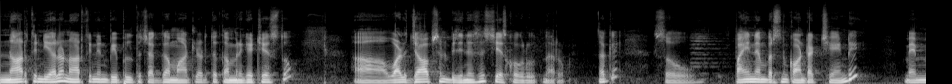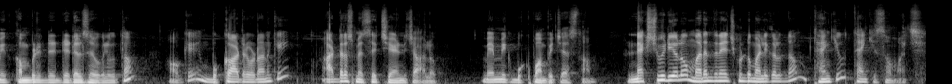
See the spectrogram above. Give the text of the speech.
నార్త్ ఇండియాలో నార్త్ ఇండియన్ పీపుల్తో చక్కగా మాట్లాడుతూ కమ్యూనికేట్ చేస్తూ వాళ్ళ జాబ్స్ అండ్ బిజినెసెస్ చేసుకోగలుగుతున్నారు. ఓకే? సో పై నెంబర్స్ని కాంటాక్ట్ చేయండి. మేము మీకు కంప్లీట్ డీటెయిల్స్ ఇవ్వగలుగుతాం. ఓకే? బుక్ ఆర్డర్ ఇవ్వడానికి అడ్రస్ మెసేజ్ చేయండి చాలు. మేము మీకు బుక్ పంపించేస్తాం. నెక్స్ట్ వీడియోలో మరింత నేర్చుకుంటూ మళ్ళీ కలుద్దాం. Thank you. Thank you so much.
